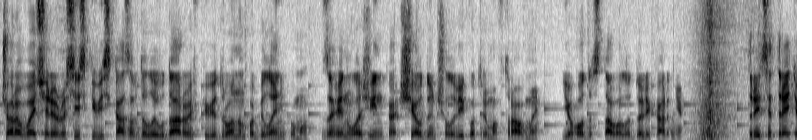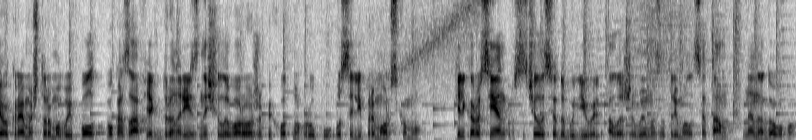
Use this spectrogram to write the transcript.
Вчора ввечері російські війська завдали удару впівдроном по біленькому. Загинула жінка, ще один чоловік отримав травми. Його доставили до лікарні. 33-й окремий штурмовий полк показав, як дронарі знищили ворожу піхотну групу у селі Приморському. Кілька росіян просочилися до будівель, але живими затрималися там ненадовго.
